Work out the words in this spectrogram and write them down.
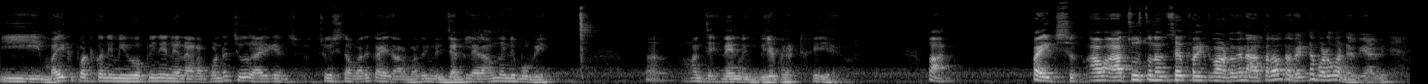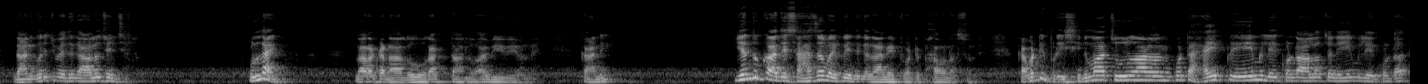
ఈ మైక్ పట్టుకొని మీ ఒపీనియన్ నేను అనకుండా చూ అడిగి చూసిన వరకు ఐదు ఆరు మందికి నేను జనరల్ ఎలా ఉందండి మూవీ అంతే నేను మీకు చెప్పినట్టు ఫైట్స్ ఆ- చూస్తున్నంతసేపు ఫైట్ బాగుంటుంది కానీ ఆ తర్వాత వెంట పడవండి అవి అవి. దాని గురించి పెద్దగా ఆలోచించరు. ఉన్నాయి. నరకడాలు రక్తాలు అవి ఇవి ఉన్నాయి. కానీ ఎందుకు అది సహజం అయిపోయింది కదా అనేటువంటి భావన వస్తుంది. కాబట్టి ఇప్పుడు ఈ సినిమా చూడాలనుకుంటే హైప్ ఏమి లేకుండా ఆలోచన ఏమీ లేకుండా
